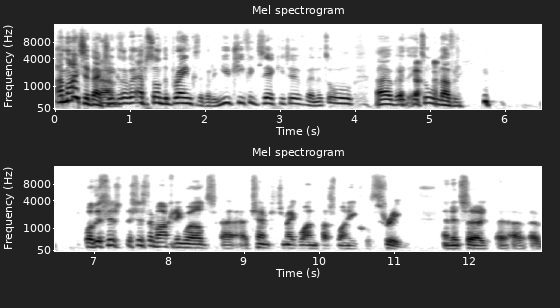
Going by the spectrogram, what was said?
I might have actually, because um, I've got ABSA on the brain, because I've got a new chief executive, and it's all uh, it's all lovely. Well, this is this is the marketing world's uh, attempt to make one plus one equal three, and it's a, a, a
